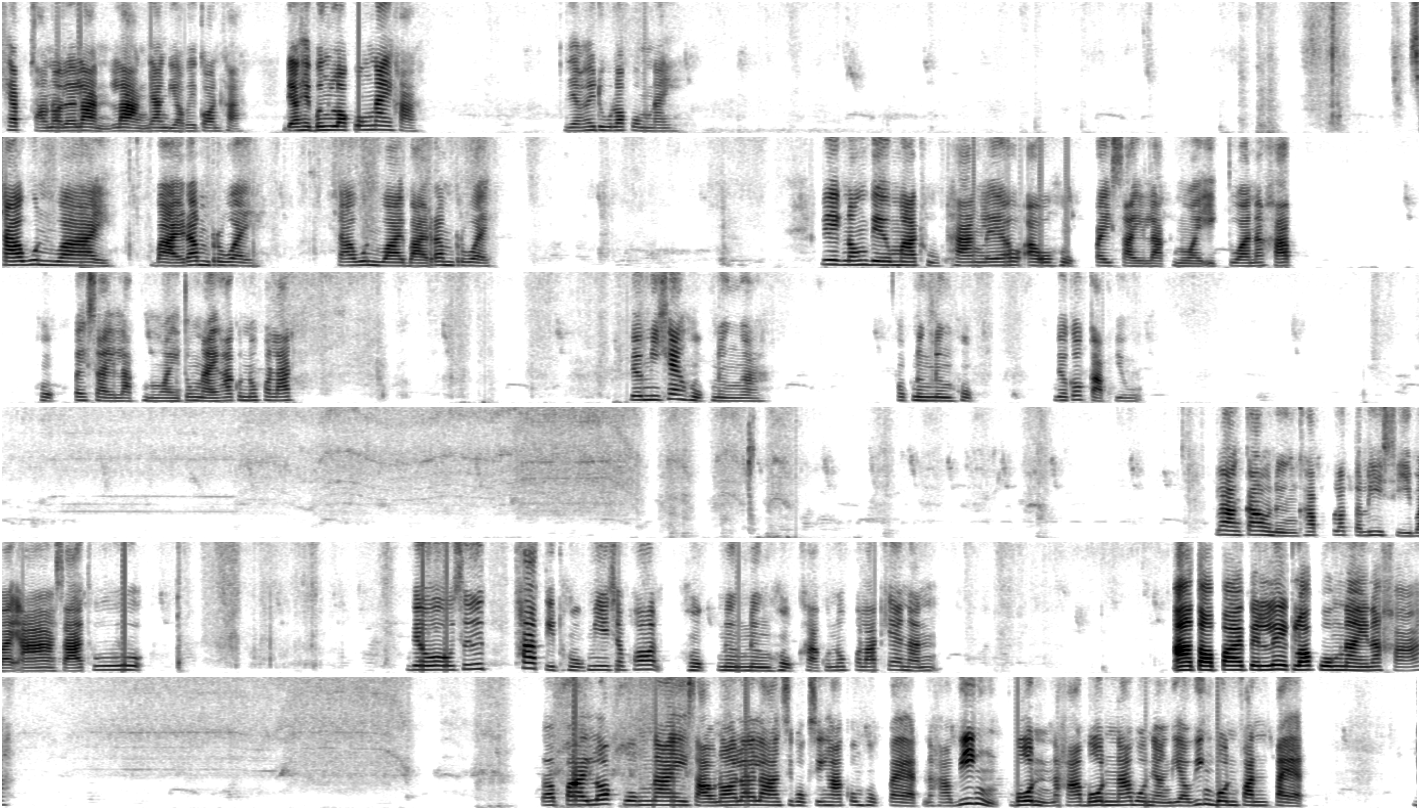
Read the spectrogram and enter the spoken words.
แคปสาวน้อยร้อยล้านล่างอย่างเดียวไปก่อนค่ะ เดี๋ยวให้เบิ้งล็อกวงในค่ะ เดี๋ยวให้ดูล็อกวงใน เช้าวุ่นวาย บ่ายร่ำรวย เช้าวุ่นวาย บ่ายร่ำรวย เลขน้องเบลมาถูกทางแล้วเอาหกไปใส่หลักหน่วยอีกตัวนะครับหกไปใส่หลักหน่วยตรงไหนคะคุณนพรัตน์เบลมีแค่หกหนึ่งอะหกหนึ่งหนึ่งหกเบลก็กลับอยู่ ล่างเก้าหนึ่งครับ ลอตเตอรี่สี่ใบอาสาธุ เบลซื้อถ้าติดหกมีเฉพาะหกหนึ่งหนึ่งหกค่ะ คุณนพรัตน์แค่นั้น อ่า ต่อไปเป็นเลขล็อกวงในนะคะ ต่อไปล็อกวงในสาวน้อยร้อยล้าน 16 สิงหาคม 68 นะคะ วิ่งบนนะคะ บนนะบนอย่างเดียววิ่งบนฟัน 8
